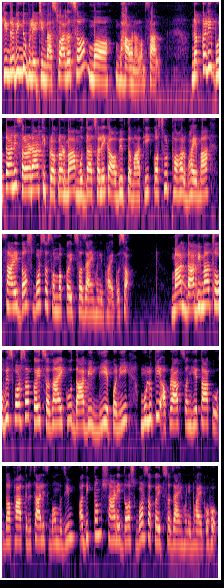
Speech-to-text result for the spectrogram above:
केन्द्रबिन्दु बुलेटिनमा स्वागत छ। म भावना लम्साल। नक्कली भुटानी शरणार्थी प्रकरणमा मुद्दा चलेका अभियुक्तमाथि कसुर ठहर भएमा साढे दस वर्षसम्म कैद सजाय हुने भएको छ। माग दाबीमा चौबिस वर्ष कैद सजायको दाबी लिए पनि मुलुकी अपराध संहिताको दफा त्रिचालिस बमोजिम अधिकतम साढे दस वर्ष कैद सजाय हुने भएको हो।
